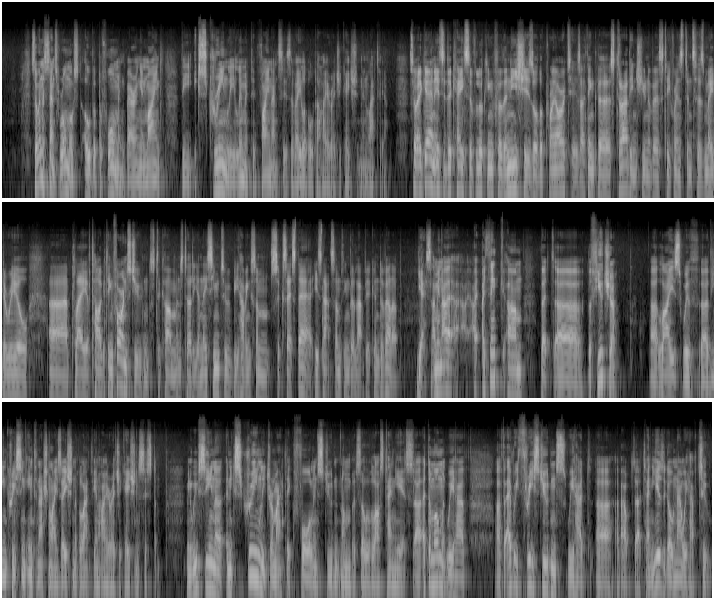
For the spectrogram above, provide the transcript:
So, in a sense, we're almost overperforming, bearing in mind the extremely limited finances available to higher education in Latvia. So again, is it a case of looking for the niches or the priorities? I think the Stradiņš University, for instance, has made a real uh, play of targeting foreign students to come and study, and they seem to be having some success there. Is that something that Latvia can develop? Yes, I mean, I, I, I think um, that uh, the future uh, lies with uh, the increasing internationalization of the Latvian higher education system. I mean, we've seen a, an extremely dramatic fall in student numbers over the last 10 years. Uh, at the moment, we have, uh, for every three students we had uh, about uh, 10 years ago, now we have two.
